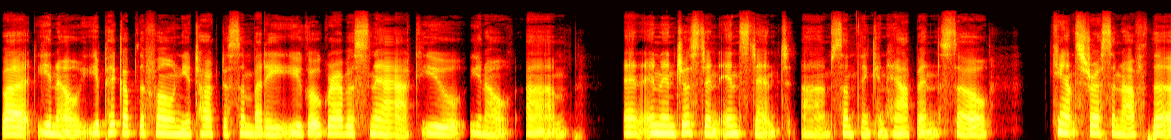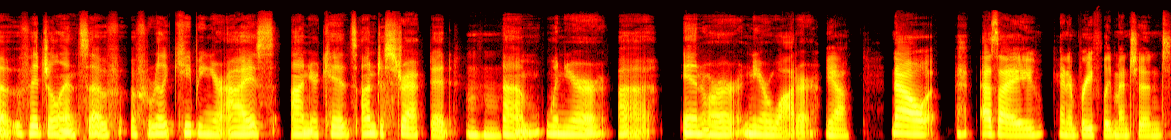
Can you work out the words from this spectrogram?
but you know, you pick up the phone, you talk to somebody, you go grab a snack, you you know, um, and and in just an instant, um, something can happen. So can't stress enough the vigilance of of really keeping your eyes on your kids undistracted Mhm. um, when you're uh, in or near water. Yeah. Now, as I kind of briefly mentioned,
